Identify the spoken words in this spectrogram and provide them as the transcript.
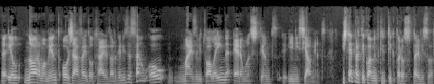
eh, ele normalmente ou já veio de outra área da organização ou, mais habitual ainda, era um assistente eh, inicialmente. Isto é particularmente crítico para o supervisor.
